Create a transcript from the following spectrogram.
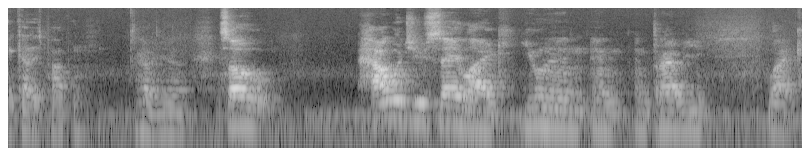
And Cali's popping. hell yeah. So, how would you say like you and and, and Travi like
